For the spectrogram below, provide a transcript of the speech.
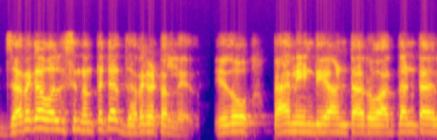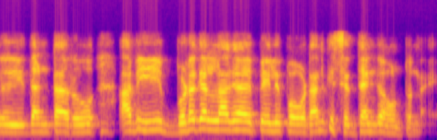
జరగవలసినంతగా జరగటం లేదు. ఏదో పాన్ ఇండియా అంటారు అదంటారు ఇదంటారు అవి బుడగల్లాగా పేలిపోవడానికి సిద్ధంగా ఉంటున్నాయి.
